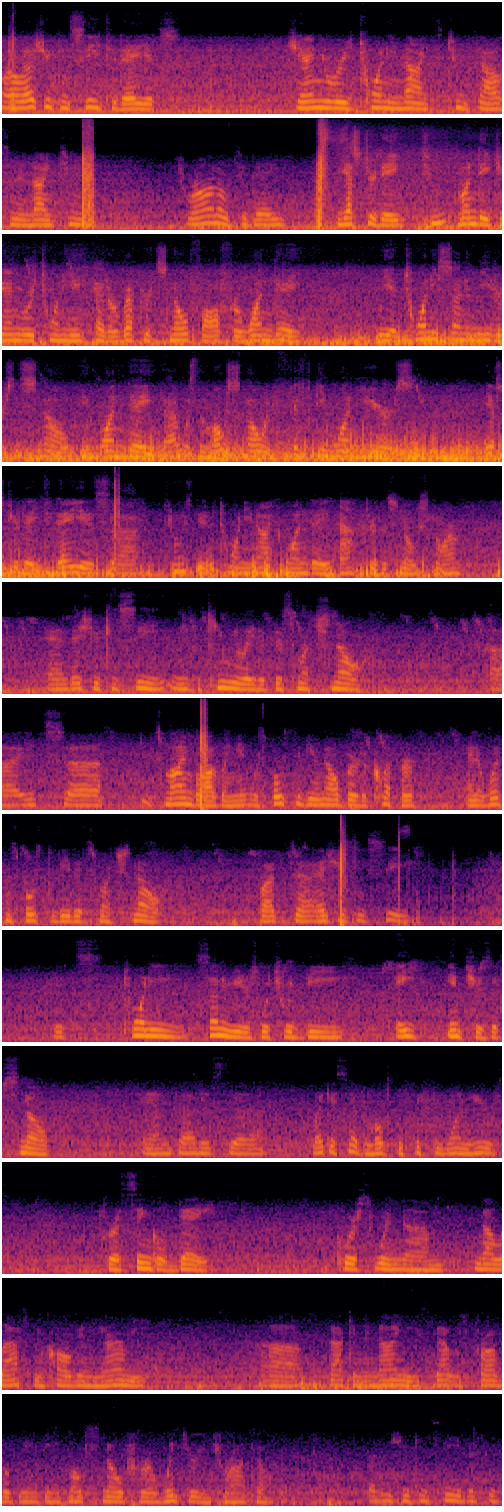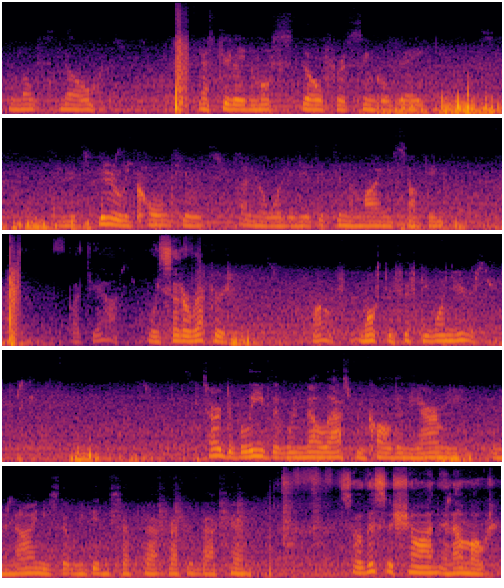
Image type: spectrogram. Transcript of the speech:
Well, as you can see today, it's January 29th, 2019. Toronto today, yesterday, two, Monday, January 28th, had a record snowfall for one day. We had 20 centimeters of snow in one day. That was the most snow in 51 years yesterday. Today is uh, Tuesday the 29th, one day after the snowstorm. And as you can see, we've accumulated this much snow. Uh, it's uh, it's mind-boggling. It was supposed to be an Alberta clipper, and it wasn't supposed to be this much snow. But uh, as you can see, it's 20 centimeters, which would be eight inches of snow, and that is, uh, like I said, the most in 51 years for a single day. Of course, when um, Mel Lastman called in the army uh, back in the 90s, that was probably the most snow for a winter in Toronto. But as you can see, this is the most snow, yesterday the most snow for a single day. And it's bitterly cold here. It's, I don't know what it is, it's in the minus something. But yeah, we set a record. Wow, most in 51 years. It's hard to believe that when Mel Lastman called in the Army in the 90s that we didn't set that record back then. So this is Shawn and I'm out.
